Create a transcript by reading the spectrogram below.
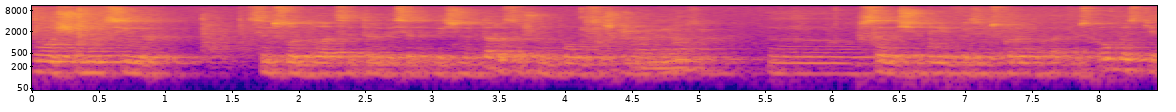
площею цілих 723 десятитисячних гектар, розташовані по вулиці Шкільна е, в селищі Андріївка Зімського району Харківської області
